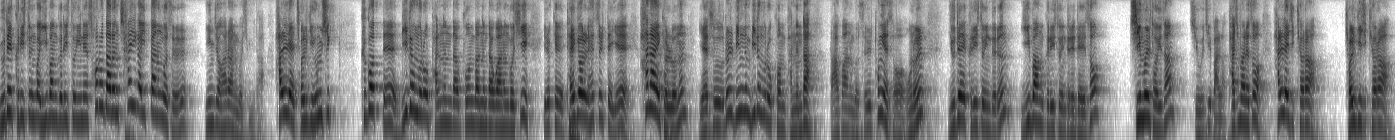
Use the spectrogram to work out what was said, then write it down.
유대 그리스도인과 이방 그리스도인의 서로 다른 차이가 있다는 것을 인정하라는 것입니다. 할례, 절기, 음식 그것 때 믿음으로 받는다, 구원받는다고 하는 것이 이렇게 대결했을 때에 하나의 결론은 예수를 믿는 믿음으로 구원받는다라고 하는 것을 통해서 오늘 유대 그리스도인들은 이방 그리스도인들에 대해서 짐을 더 이상 지우지 말라. 다시 말해서 할례 지켜라, 절기 지켜라,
